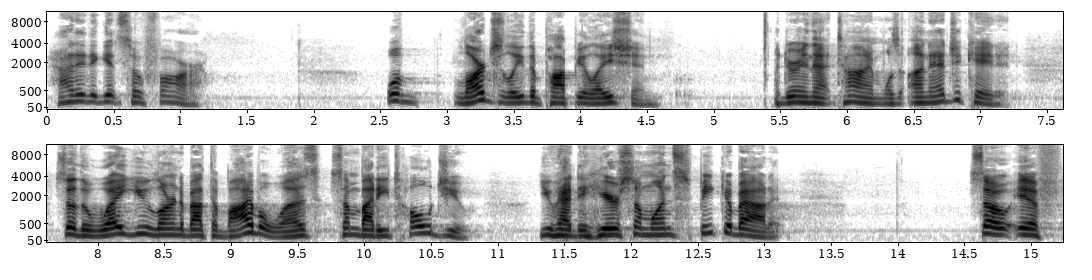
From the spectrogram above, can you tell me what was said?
How did it get so far? Well, largely the population during that time was uneducated. So the way you learned about the Bible was somebody told you. You had to hear someone speak about it. So if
